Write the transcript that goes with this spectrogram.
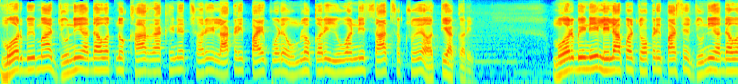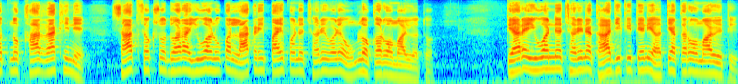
મોરબીમાં જૂની અદાવતનો ખાર રાખીને છરી લાકડી પાઇપ વડે હુમલો કરી યુવાનની સાત શખ્સોએ હત્યા કરી. મોરબીની લીલાપર ચોકડી પાસે જૂની અદાવતનો ખાર રાખીને સાત શખ્સો દ્વારા યુવાન ઉપર લાકડી પાઇપ અને છરી વડે હુમલો કરવામાં આવ્યો હતો. ત્યારે યુવાનને છરીને ઘા ઝીકી તેની હત્યા કરવામાં આવી હતી,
